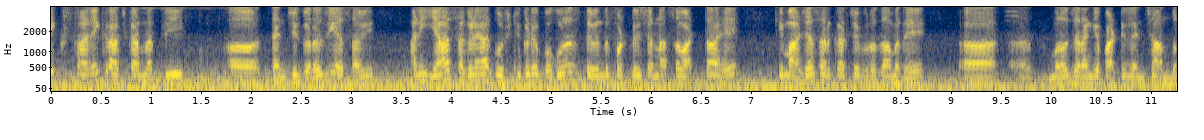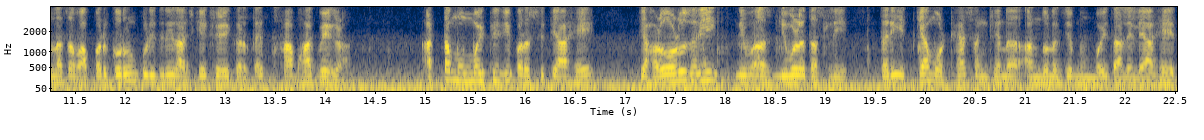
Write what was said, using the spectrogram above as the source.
एक स्थानिक राजकारणातली त्यांची गरजही असावी. आणि या सगळ्या गोष्टीकडे बघूनच देवेंद्र फडणवीस यांना असं वाटतं आहे की माझ्या सरकारच्या विरोधामध्ये मनोज जरांगे पाटील यांच्या आंदोलनाचा वापर करून कुणीतरी राजकीय खेळी करतायत हा भाग वेगळा. आता मुंबईतली जी परिस्थिती आहे ती हळूहळू जरी निव- निवळत असली तरी इतक्या मोठ्या संख्येनं आंदोलक जे मुंबईत आलेले आहेत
